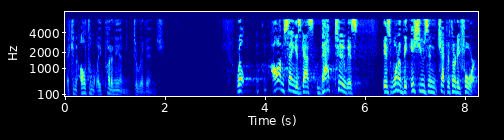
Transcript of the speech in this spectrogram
that can ultimately put an end to revenge. Well, all I'm saying is, guys, that too is, is one of the issues in chapter 34.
